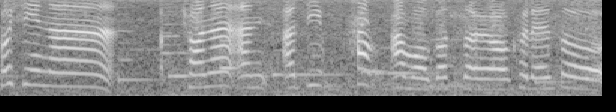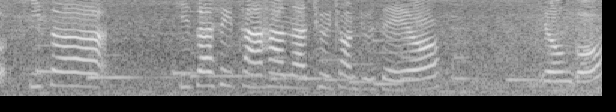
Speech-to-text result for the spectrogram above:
혹시는, 저는 안, 아직 밥 안 먹었어요. 그래서 기사, 기사 식당 하나 추천 주세요. 이런 거.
